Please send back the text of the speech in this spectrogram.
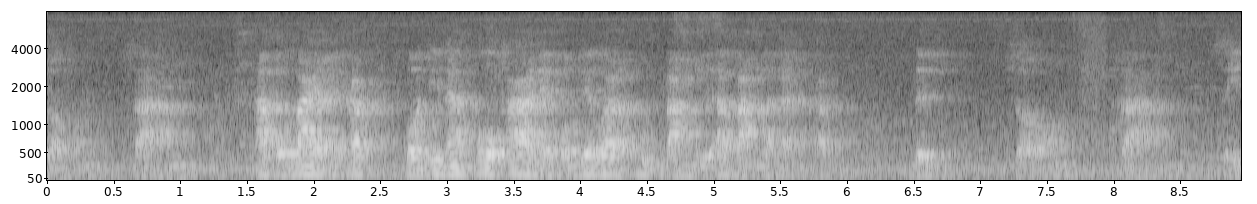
สองสามอะผมใบ้หน่อยครับ คนที่นั่งโค้ผ้าเนี่ยผมเรียกว่าคุณบังหรืออาบังแล้วกันนะครับหนึ่งสองสามสี่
